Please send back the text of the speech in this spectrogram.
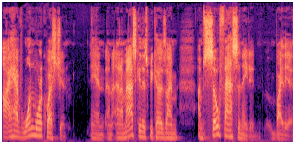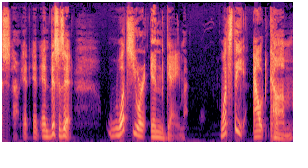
I have one more question, and, and and I'm asking this because I'm I'm so fascinated by this, and, and, and this is it. What's your end game? What's the outcome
